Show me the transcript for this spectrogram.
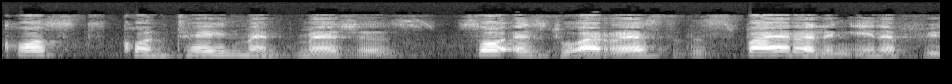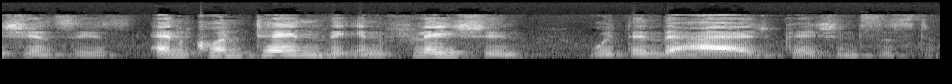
cost containment measures so as to arrest the spiraling inefficiencies and contain the inflation within the higher education system.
